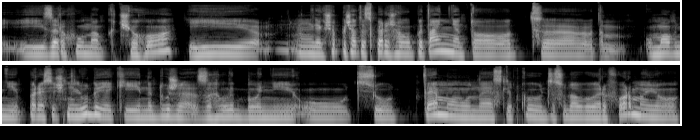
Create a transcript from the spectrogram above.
і за рахунок чого. І якщо почати з першого питання, то от е, там умовні пересічні люди, які не дуже заглиблені у цю тему, не слідкують за судовою реформою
